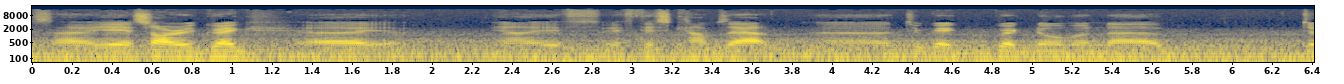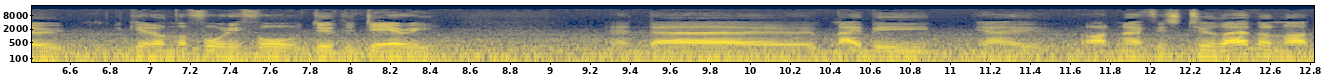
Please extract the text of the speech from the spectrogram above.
So yeah, sorry, Greg. Uh, you know, if, if this comes out uh, to Greg, Greg Norman, uh, do get on the 44, do the dairy and uh, maybe you know I don't know if it's too late or not.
